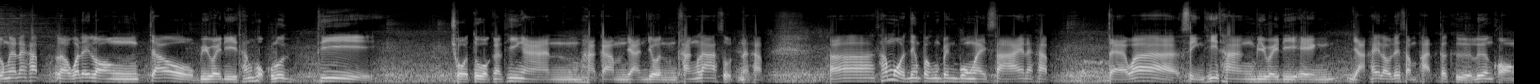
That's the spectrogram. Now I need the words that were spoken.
จบลงแล้วนะครับ เราก็ได้ลองเจ้า BYD ทั้ง 6 รุ่นที่โชว์ตัวกันที่งานมหากรรมยานยนต์ครั้งล่าสุดนะครับทั้งหมดยังคงเป็นวงลายซ้ายนะครับ แต่ว่าสิ่งที่ทาง BYD เองอยากให้เราได้สัมผัสก็คือเรื่องของ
